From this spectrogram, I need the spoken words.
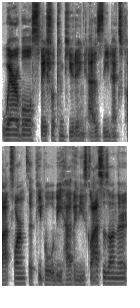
wearable spatial computing as the next platform that people will be having these glasses on there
